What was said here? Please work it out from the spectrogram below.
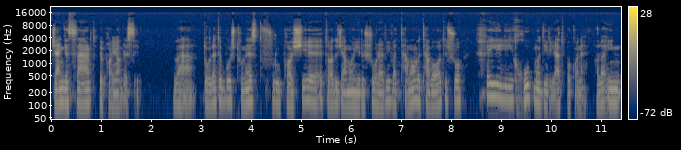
جنگ سرد به پایان رسید و دولت بوش تونست فروپاشی اتحاد جماهیر شوروی و تمام تبعاتش رو خیلی خوب مدیریت بکنه. حالا این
